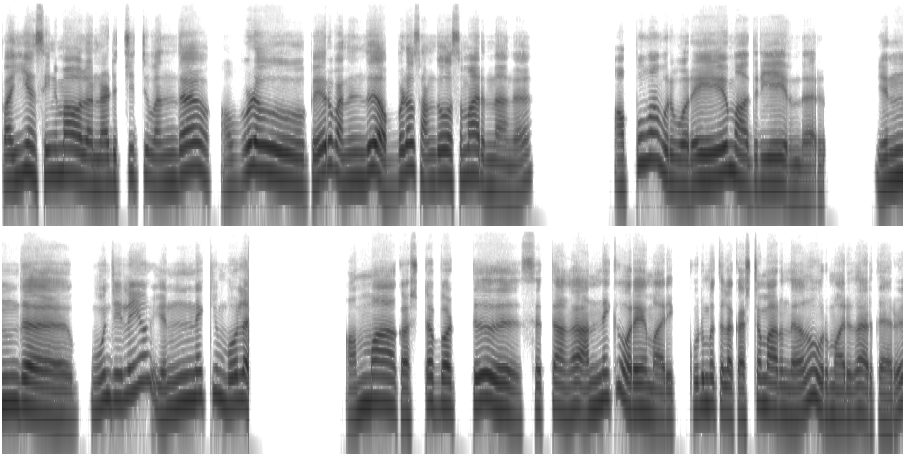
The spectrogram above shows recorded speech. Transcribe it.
பையன் சினிமாவில் நடிச்சிட்டு வந்த அவ்வளவு பேர் வந்து அவ்வளோ சந்தோஷமா இருந்தாங்க. அப்பவும் அவர் ஒரே மாதிரியே இருந்தாரு. எந்த மூஞ்சிலையும் என்னைக்கும் போல. அம்மா கஷ்டப்பட்டு செத்தாங்க. அன்னைக்கும் ஒரே மாதிரி குடும்பத்துல கஷ்டமா இருந்தாலும் ஒரு மாதிரி தான் இருக்காரு.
